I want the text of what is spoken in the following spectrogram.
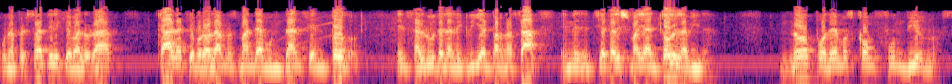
una persona tiene que valorar cada que Borolam nos mande abundancia en todo, en salud, en alegría, en Parnasá, en, en en todo en la vida. No podemos confundirnos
